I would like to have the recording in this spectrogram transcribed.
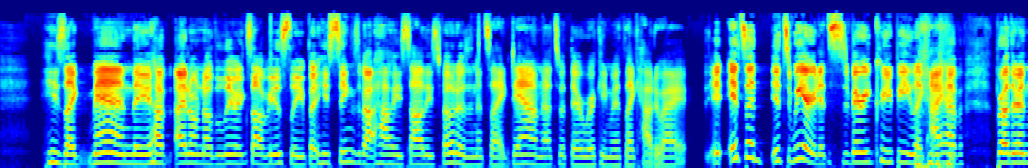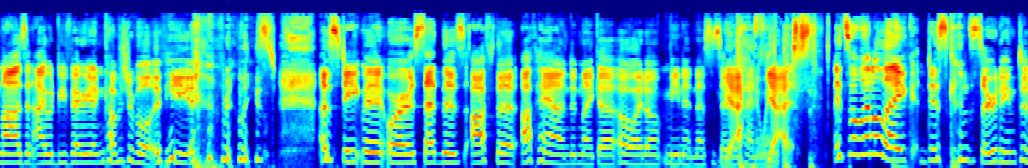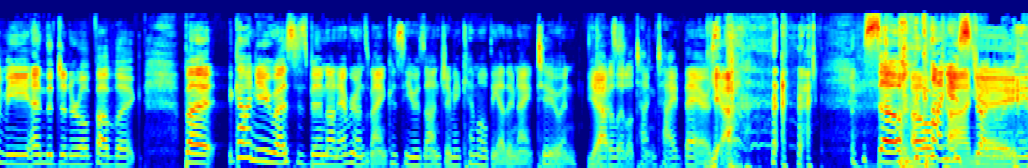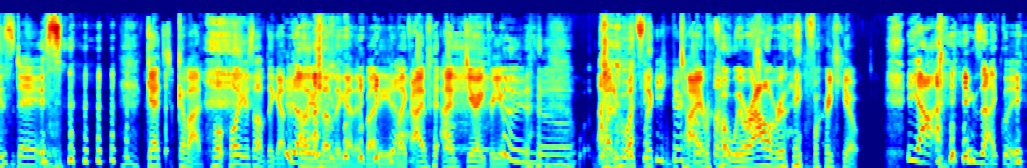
He's like, man, they have, I don't know the lyrics obviously, but he sings about how he saw these photos and it's like, damn, that's what they're working with. Like, how do I, it, it's a, it's weird. It's very creepy. Like, I have brother in laws and I would be very uncomfortable if he released a statement or said this off the, offhand in like a, oh, I don't mean it necessarily kind of way. Yes. It's a little like disconcerting to me and the general public. But Kanye West has been on everyone's mind because he was on Jimmy Kimmel the other night too and Yes. got a little tongue tied there. Yeah. So Oh, Kanye's Kanye. struggling these days. Get come on, pull, pull yourself together. Yeah. Pull yourself together, buddy. Yeah. Like I'm I'm cheering for you. what what's the You're tie helpful. record? We were all rooting for you. yeah, exactly.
